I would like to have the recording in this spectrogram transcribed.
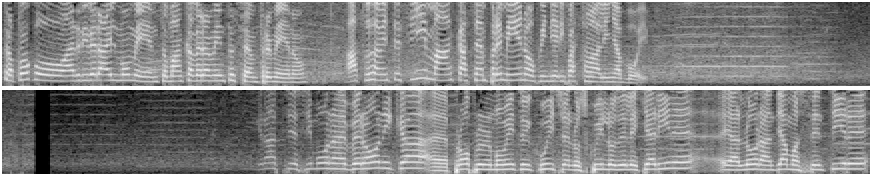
tra poco arriverà il momento, manca veramente sempre meno. Assolutamente sì, manca sempre meno, quindi ripassiamo la linea a voi. Grazie Simona e Veronica, eh, proprio nel momento in cui c'è lo squillo delle chiarine e allora andiamo a sentire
